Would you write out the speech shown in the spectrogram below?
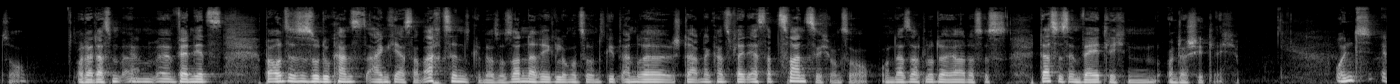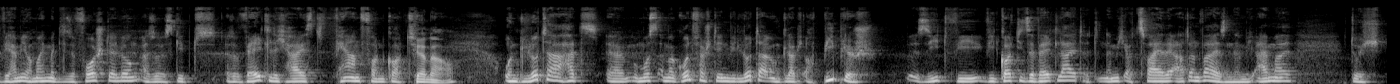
So. Oder das, ähm, äh, wenn jetzt, bei uns ist es so, du kannst eigentlich erst ab 18, es gibt ja so Sonderregelungen und so, und es gibt andere Staaten, da kannst du vielleicht erst ab 20 und so. Und da sagt Luther, ja, das ist, das ist im Weltlichen unterschiedlich. Und wir haben ja auch manchmal diese Vorstellung, also es gibt, also weltlich heißt fern von Gott. Genau. Und Luther hat, äh, man muss einmal grundverstehen, wie Luther und glaube ich auch biblisch sieht, wie, wie Gott diese Welt leitet. Nämlich auf zwei Art und Weisen. Nämlich einmal durch,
